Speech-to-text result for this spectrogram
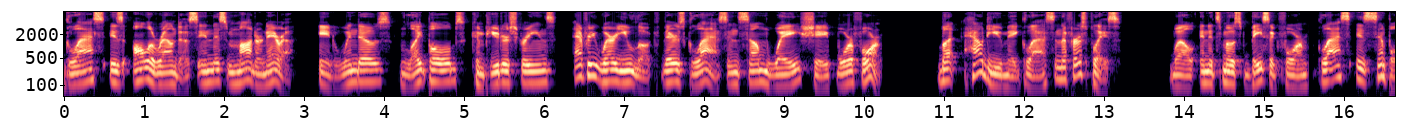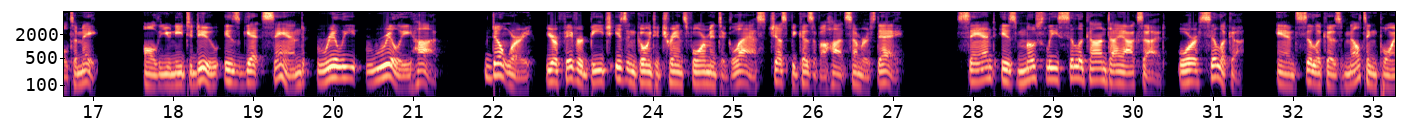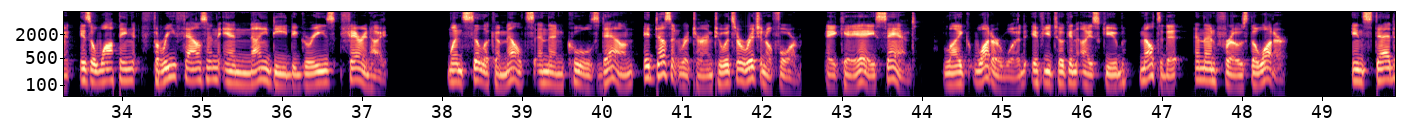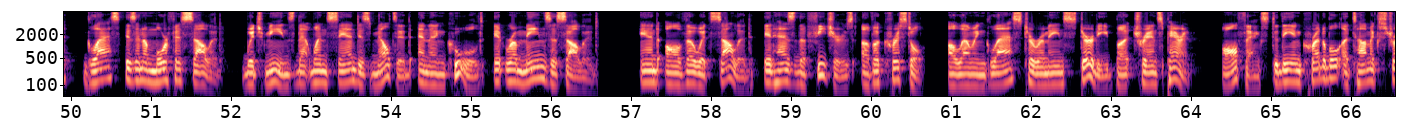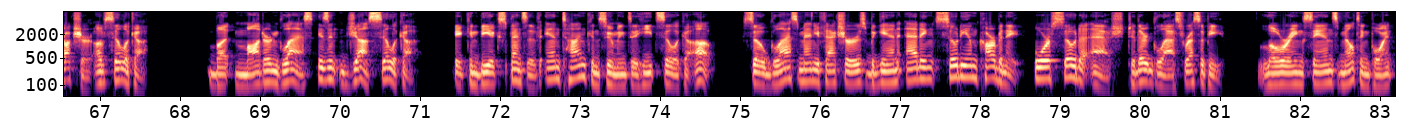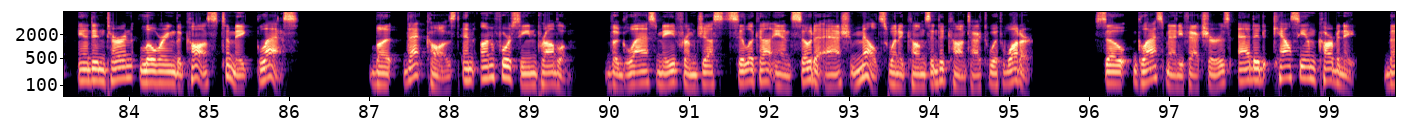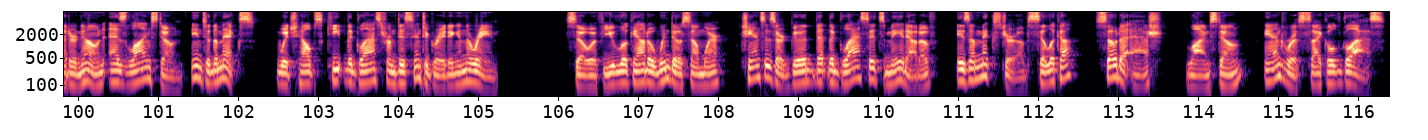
Glass is all around us in this modern era. In windows, light bulbs, computer screens, everywhere you look, there's glass in some way, shape, or form. But how do you make glass in the first place? Well, in its most basic form, glass is simple to make. All you need to do is get sand really, really hot. Don't worry, your favorite beach isn't going to transform into glass just because of a hot summer's day. Sand is mostly silicon dioxide, or silica, and silica's melting point is a whopping 3090 degrees Fahrenheit. When silica melts and then cools down, it doesn't return to its original form, aka sand, like water would if you took an ice cube, melted it, and then froze the water. Instead, glass is an amorphous solid, which means that when sand is melted and then cooled, it remains a solid and although it's solid, it has the features of a crystal, allowing glass to remain sturdy but transparent, all thanks to the incredible atomic structure of silica. But modern glass isn't just silica. It can be expensive and time consuming to heat silica up, so glass manufacturers began adding sodium carbonate or soda ash to their glass recipe, lowering sand's melting point and in turn lowering the cost to make glass. But that caused an unforeseen problem. The glass made from just silica and soda ash melts when it comes into contact with water. So, glass manufacturers added calcium carbonate, better known as limestone, into the mix, which helps keep the glass from disintegrating in the rain. So, if you look out a window somewhere, chances are good that the glass it's made out of is a mixture of silica, soda ash, limestone, and recycled glass.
